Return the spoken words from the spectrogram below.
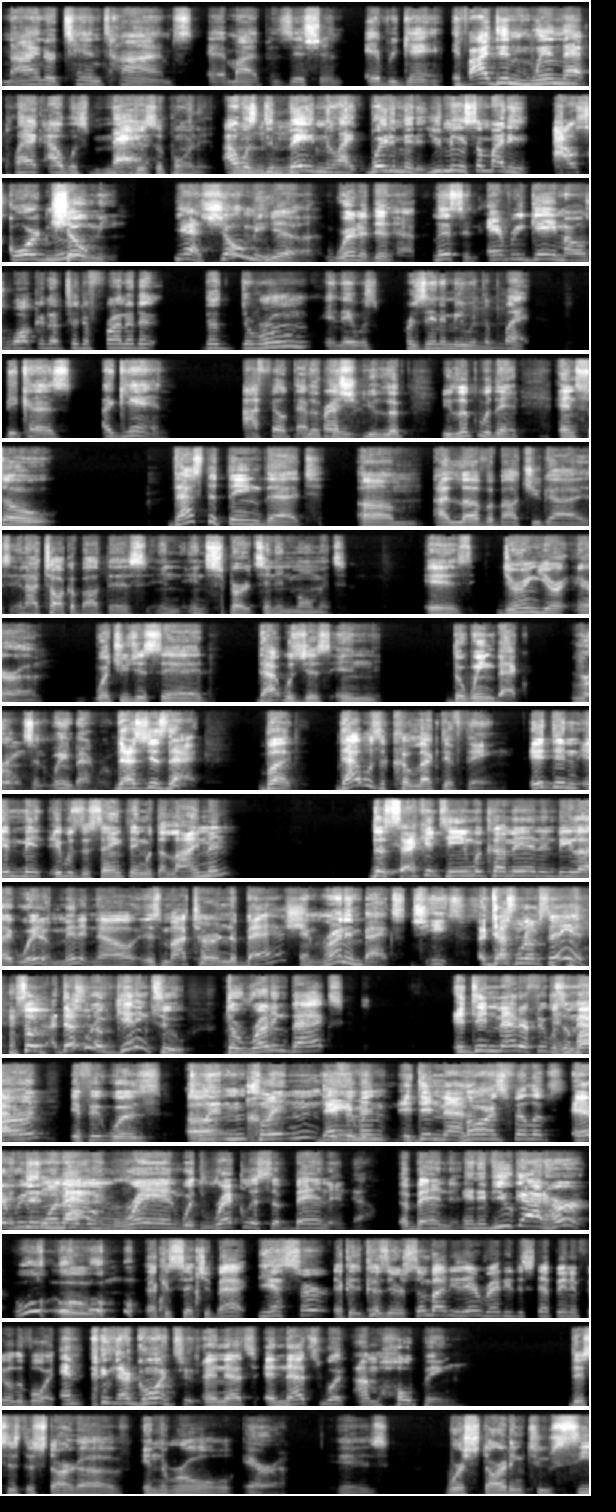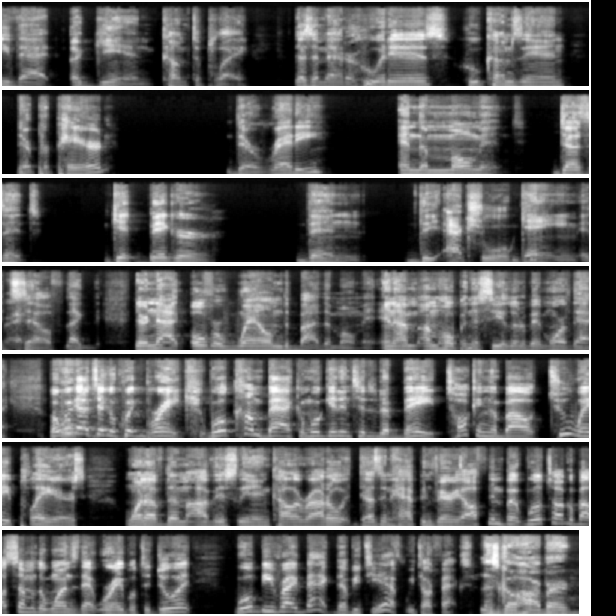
nine or 10 times at my position every game. If I didn't win that plaque, I was mad. Disappointed. I was Mhm. debating, like, wait a minute, you mean somebody outscored me? Show me. Yeah, show me. Yeah. Where did this happen? Listen, every game I was walking up to the front of the, the, the room and they was presenting me with the Mm. plaque because, again, I felt that pressure. you look. You look within, and so that's the thing that um I love about you guys, and I talk about this in in spurts and in moments. Is during your era, what you just said, that was just in the wingback room. It's in the wingback room. That's just that. But that was a collective thing. It didn't, it meant it was the same thing with the linemen. The Yeah. second team would come in and be like, wait a minute now, it's my turn to bash. and running backs, Jesus. That's what I'm saying. So that's what I'm getting to. The running backs, it didn't matter if it was Didn't Ahman, matter. if it was uh, Clinton, Clinton, if it, was- Damon, it didn't matter. Lawrence Phillips. Every one matter. of them ran with reckless abandon. Yeah. Abandon. And if you got hurt, ooh, Ooh, that could set you back. yes, sir. because there's somebody there ready to step in and fill the void And they're going to. and that's and that's what i'm hoping this is the start of in the Rhule era is we're starting to see that again come to play doesn't matter who it is who comes in they're prepared they're ready and the moment doesn't get bigger than the actual game itself. Like they're not overwhelmed by the moment and i'm i'm hoping to see a little bit more of that. But we got to take a quick break. We'll come back and we'll get into the debate talking about two-way players. One of them obviously in colorado. It doesn't happen very often but we'll talk about some of the ones that were able to do it we'll be right back wtf we talk facts Let's go, Haarberg.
